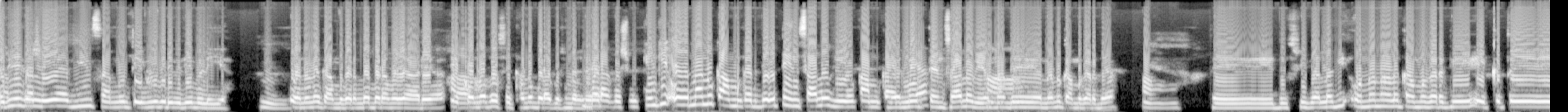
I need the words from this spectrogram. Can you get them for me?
ਵਧੀਆ ਗੱਲ ਇਹ ਹੈ ਕਿ ਸਾਨੂੰ ਟੀਮ ਵੀ ਬੜੀ ਵਧੀਆ ਮਿਲੀ ਆ। ਉਹਨਾਂ ਨਾਲ ਕੰਮ ਕਰਨ ਦਾ ਬੜਾ ਮਜ਼ਾ ਆ ਰਿਹਾ। ਇੱਕ। ਉਹਨਾਂ ਤੋਂ ਸਿੱਖਣ ਨੂੰ ਬੜਾ ਕੁਝ ਮਿਲ ਰਿਹਾ। ਬੜਾ ਕੁਝ ਕਿਉਂਕਿ ਉਹਨਾਂ ਨੂੰ ਕੰਮ ਕਰਦੇ ਉਹ 3 ਸਾਲ ਹੋ ਗਏ ਉਹ ਕੰਮ ਕਰ ਰਿਹਾ 3 ਸਾਲ ਹੋ ਗਏ ਉਹਨਾਂ ਦੇ ਉਹਨਾਂ ਨੂੰ ਕੰਮ ਕਰਦੇ ਆ। ਹਾਂ। ਤੇ ਦੂਸਰੀ ਗੱਲ ਆ ਕਿ ਉਹਨਾਂ ਨਾਲ ਕੰਮ ਕਰਕੇ ਇੱਕ ਤੇ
